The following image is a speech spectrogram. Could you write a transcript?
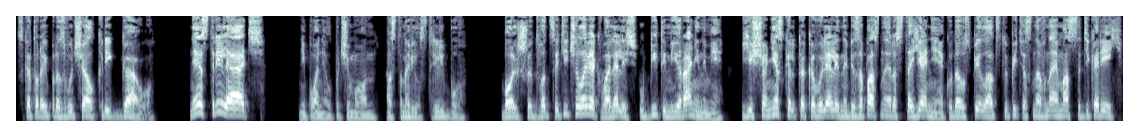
с которой прозвучал крик Гау. «Не стрелять!» Не понял, почему он остановил стрельбу. Больше двадцати человек валялись убитыми и ранеными, еще несколько ковыляли на безопасное расстояние, куда успела отступить основная масса дикарей.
